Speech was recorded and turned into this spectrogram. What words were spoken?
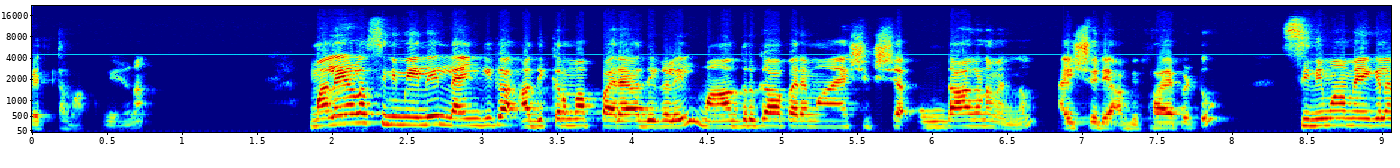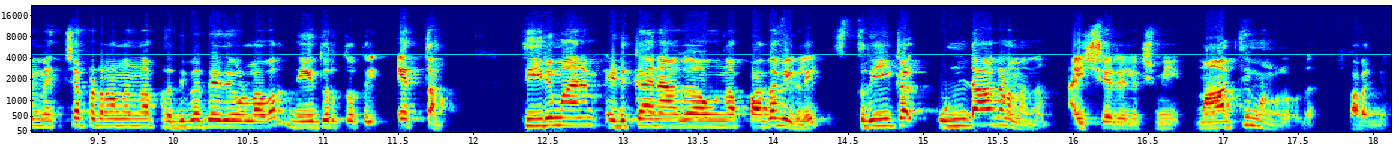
വ്യക്തമാക്കുകയാണ്. മലയാള സിനിമയിലെ ലൈംഗിക അതിക്രമ പരാതികളിൽ മാതൃകാപരമായ ശിക്ഷ ഉണ്ടാകണമെന്നും ഐശ്വര്യ അഭിപ്രായപ്പെട്ടു. സിനിമാ മേഖല മെച്ചപ്പെടണമെന്ന പ്രതിബദ്ധതയുള്ളവർ നേതൃത്വത്തിൽ എത്തണം. തീരുമാനം എടുക്കാനാകാവുന്ന പദവികളിൽ സ്ത്രീകൾ ഉണ്ടാകണമെന്നും ഐശ്വര്യ ലക്ഷ്മി മാധ്യമങ്ങളോട് പറഞ്ഞു.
